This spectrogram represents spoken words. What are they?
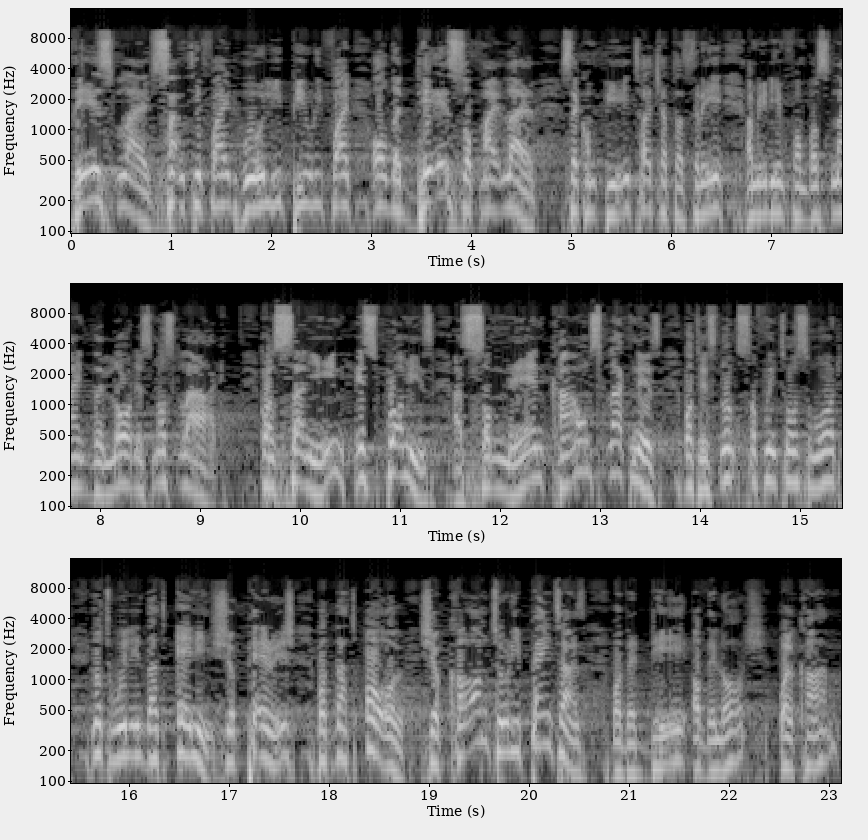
this life, sanctified, holy, purified, all the days of my life. Second Peter chapter 3, I'm reading from verse 9. The Lord is not slack concerning his promise, as some men count slackness, but is not suffering to us what? Not willing that any should perish, but that all should come to repentance. But the day of the Lord will come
